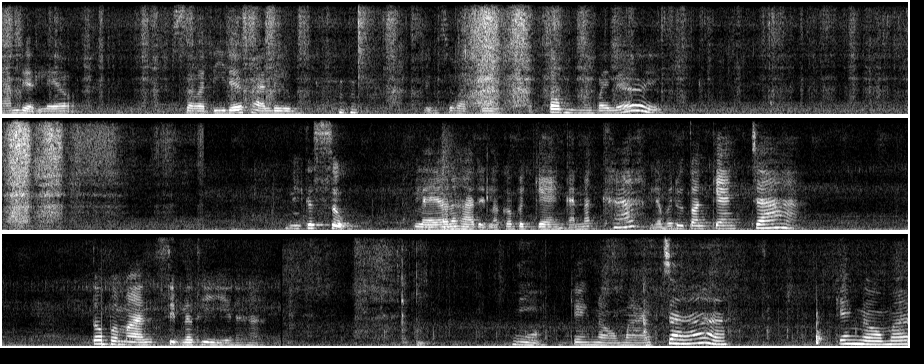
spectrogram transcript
น้ำเดือดแล้ว สวัสดีเด้อค่ะลืม ลืมสวัสดี ต้มลงไปเลยนี่ก็สุกแล้วนะคะ เดี๋ยวเราก็ไปแกงกันนะคะ เดี๋ยวมาดูตอนแกงจ้า ต้มประมาณ 10 นาทีนะคะ นี่แกงหน่อไม้จ้า แกงหน่อไม้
